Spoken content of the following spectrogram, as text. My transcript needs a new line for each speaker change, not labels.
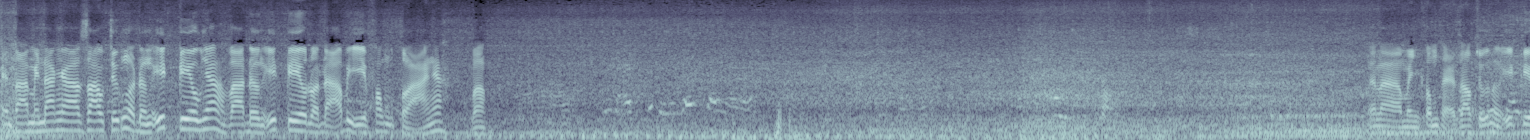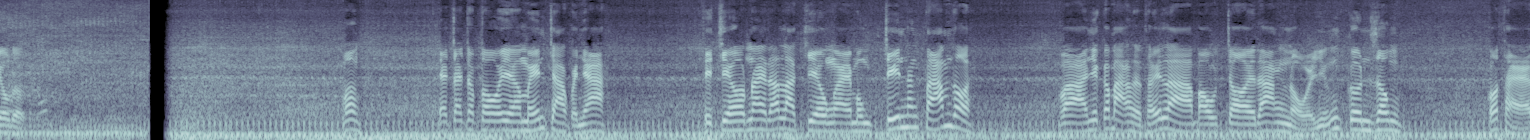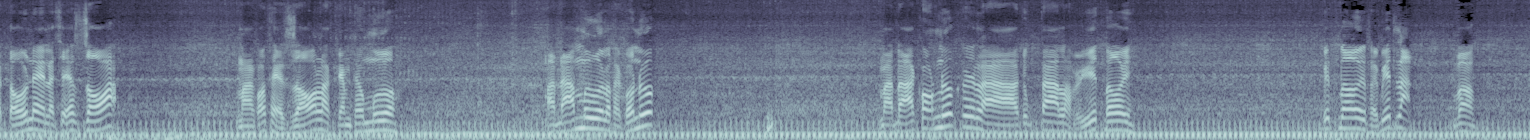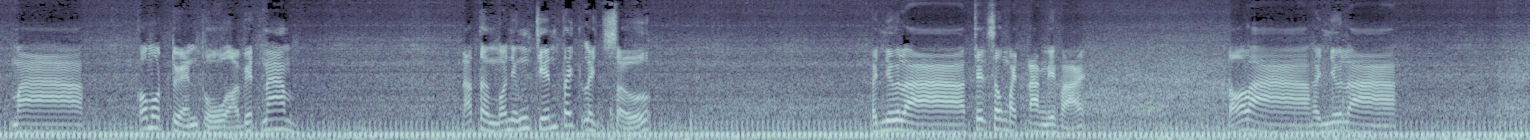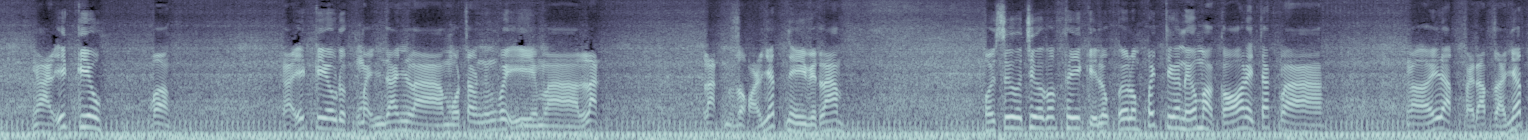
Hiện tại mình đang à, giao trứng ở đường Ít Kiêu nhá, Và đường Ít Kiêu là đã bị phong tỏa nhá. Vâng. Nên là mình không thể giao trứng đường Ít Kiêu được. Vâng chào chào cho tôi à, mến chào cả nhà. Thì chiều hôm nay đã là chiều ngày mùng 9 tháng 8 rồi. Và như các bạn có thể thấy là bầu trời đang nổi những cơn rông. Có thể tối nay là sẽ gió. Mà có thể gió là kèm theo mưa. Mà đã mưa là phải có nước. Mà đã có nước là chúng ta là phải biết bơi. Biết bơi, phải biết lặn. Vâng. Mà có một tuyển thủ ở Việt Nam đã từng có những chiến tích lịch sử. Hình như là trên sông Bạch Đằng thì phải. Đó là hình như là ngài Ít Kiêu. Vâng. Ngài Ít Kiêu được mệnh danh là một trong những vị mà lặn lặn giỏi nhất nhì Việt Nam. Hồi xưa chưa có thi kỷ lục Olympic chứ nếu mà có thì chắc là ngài ấy đặt phải đạt giải nhất.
